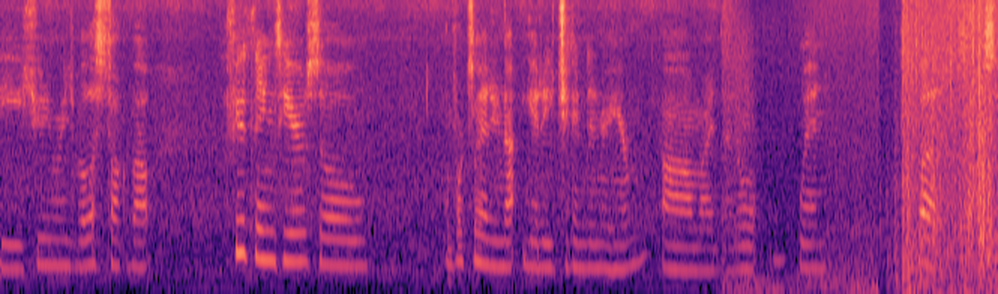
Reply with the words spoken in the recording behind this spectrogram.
the shooting range. But let's talk about a few things here. So Unfortunately, I do not get a chicken dinner here. Um, I, I don't win. But, so,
